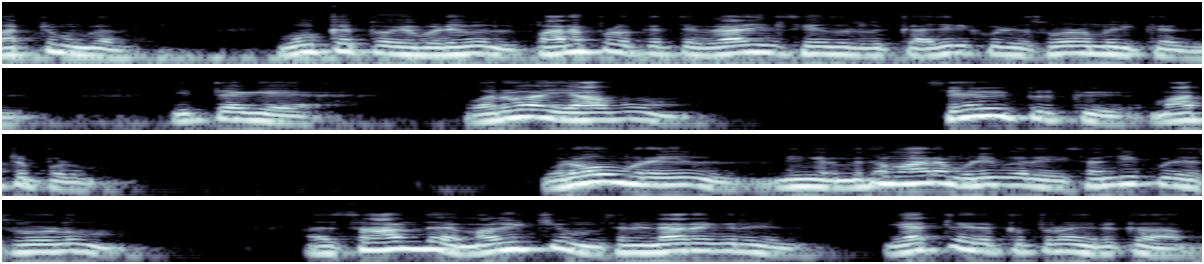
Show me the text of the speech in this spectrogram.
மற்றும் உங்கள் ஊக்கத்தொகை வடிவில் பணப்புழக்கத்தை வேலையில் செய்தவர்களுக்கு அதிகக்கூடிய சூழலும் இருக்கிறது. இத்தகைய வருவாய் யாவும் சேமிப்பிற்கு மாற்றப்படும். உறவு முறையில் நீங்கள் மிதமான முடிவுகளை சந்திக்கக்கூடிய சூழலும் அது சார்ந்த மகிழ்ச்சியும் சில நேரங்களில் ஏற்ற இறக்கத்துடன் இருக்கலாம்.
